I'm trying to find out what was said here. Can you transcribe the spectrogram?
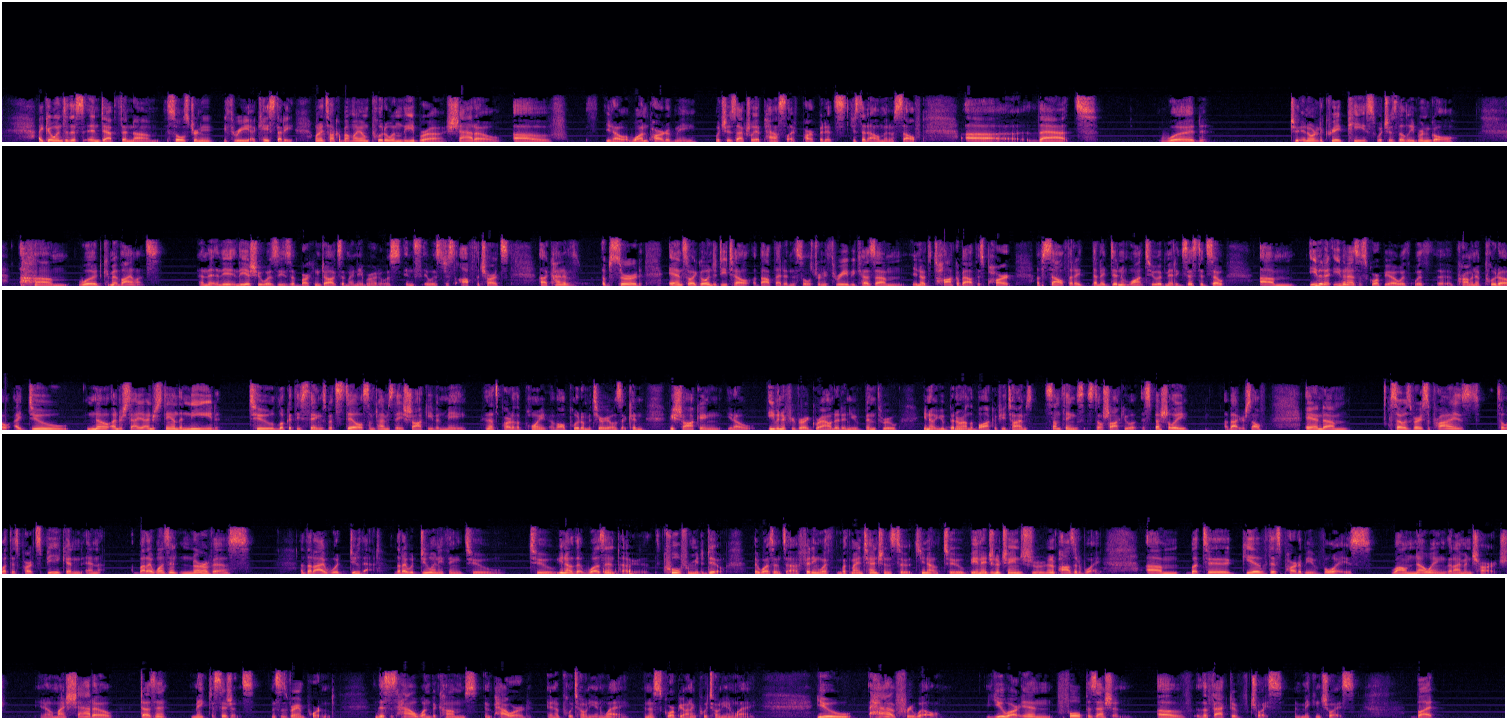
I go into this in depth in um, Soul's Journey 3, a case study, when I talk about my own Pluto and Libra shadow of, you know, one part of me, which is actually a past life part, but it's just an element of self, uh, that would to in order to create peace, which is the Libran goal, um, would commit violence. And the, the, the issue was these uh, barking dogs in my neighborhood. It was in, it was just off the charts, uh, kind of absurd. And so I go into detail about that in the Soul's Journey 3 because, um, you know, to talk about this part of self that I, that I didn't want to admit existed. So, um, even even as a Scorpio with with uh, prominent Pluto, I do know understand I understand the need to look at these things, but still sometimes they shock even me. And that's part of the point of all Pluto materials. It can be shocking, you know, even if you're very grounded and you've been through, you know, you've been around the block a few times, some things still shock you, especially about yourself. And um, so I was very surprised to let this part speak, and and but I wasn't nervous that I would do that, that I would do anything to, to, you know, that wasn't uh, cool for me to do. That wasn't uh, fitting with, with my intentions to, you know, to be an agent of change in a positive way. Um, but to give this part of me voice while knowing that I'm in charge. You know, my shadow doesn't make decisions. This is very important. This is how one becomes empowered in a Plutonian way, in a Scorpionic Plutonian way you have free will. You are in full possession of the fact of choice and making choice. But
